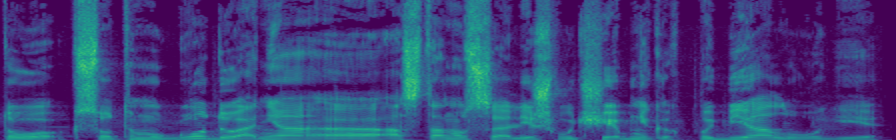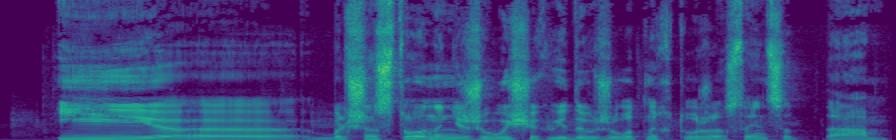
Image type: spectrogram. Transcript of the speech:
то к сотому году они а, останутся лишь в учебниках по биологии. И э, большинство ныне живущих видов животных тоже останется там.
